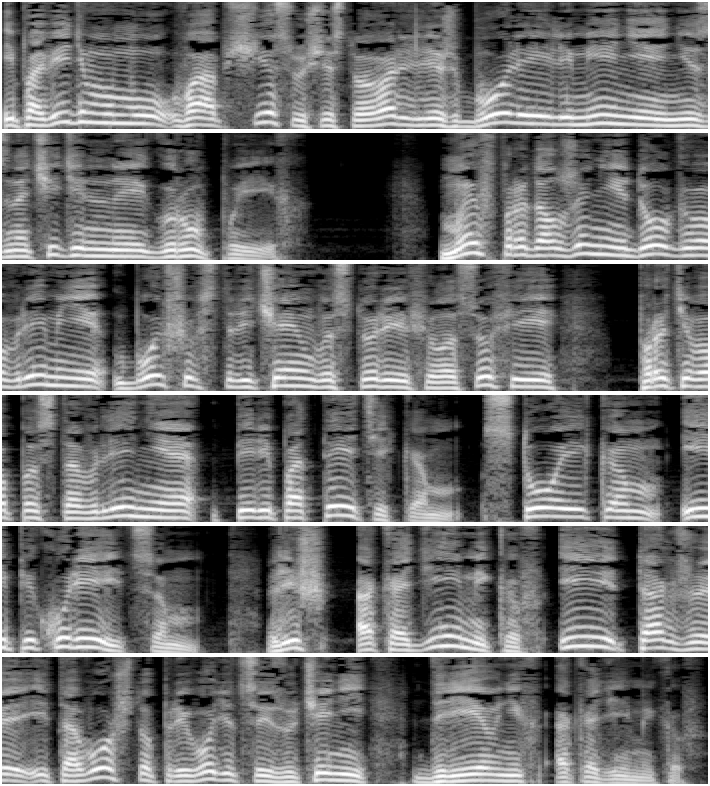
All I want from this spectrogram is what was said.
и, по-видимому, вообще существовали лишь более или менее незначительные группы их. Мы в продолжении долгого времени больше встречаем в истории философии противопоставление перипатетикам, стоикам и эпикурейцам, лишь академиков и также и того, что приводится из учений древних академиков.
